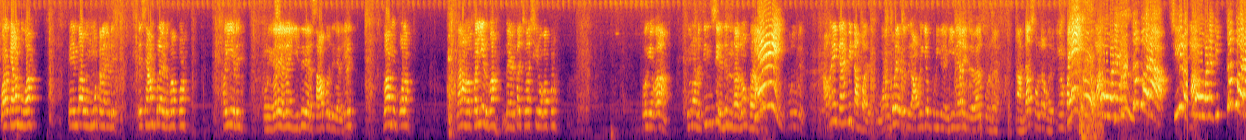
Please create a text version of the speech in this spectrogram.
வா கிளம்பு வா. ஏ இந்தா உன் மூட்டெல்லாம் எடு. ஏ ஷாம்புலாம் எடு. வா போலாம். பை எடு. உனக்கு வேற எல்லாம் இது வேற சாப்பிட்றதுக்கு வேற. எடு. வா மூ போலாம். நான் வா பை எடு. வா. இந்த எடுத்தாச்சு. வா சீரோ வா போலாம். ஓகேவா? இவனோட திங்ஸ் எது இருந்தாலும். அவனே கிளம்பிட்டான் பாரு. உனக்கு கூட இருக்கிறதுக்கு அவனுக்கே பிடிக்கல. நீ வேற இதுல வேற சொல்ற. நான் தான் சொல்றேன் பாரு. அவ உன விக்க போறா. சீரோ அவ உன விக்க போறா.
